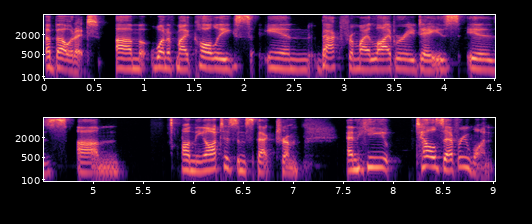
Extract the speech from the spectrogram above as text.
about it. Um, one of my colleagues in back from my library days is um, on the autism spectrum, and he tells everyone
